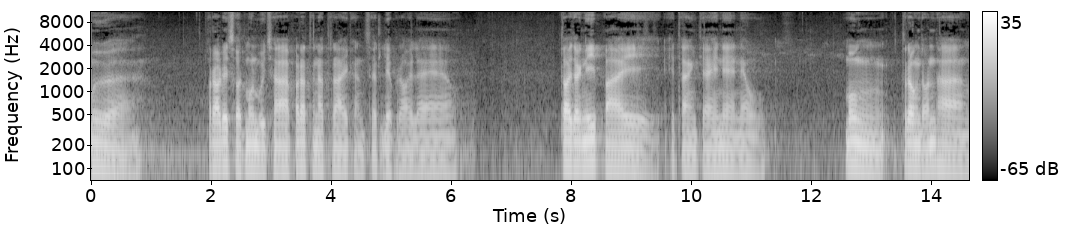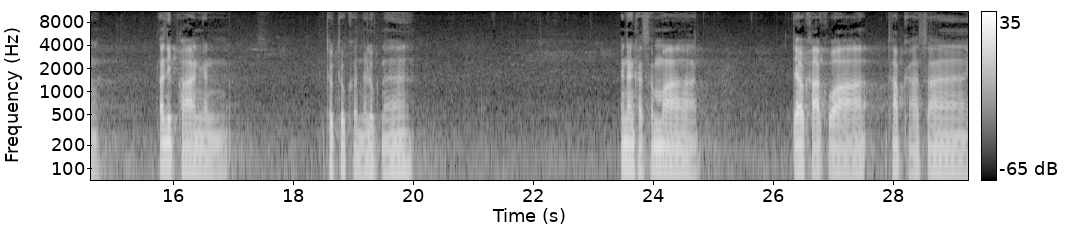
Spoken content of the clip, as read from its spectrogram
เมื่อเราได้สวดมนต์บูชาพระรัตนตรัยกันเสร็จเรียบร้อยแล้ว ต่อจากนี้ไปให้ตั้งใจให้แน่แน่วมุ่งตรงถนทางพระนิพพานกัน ทุกๆคนนะลูกนะให้นั่งขัดสมาธิเดี๋ยวขาขวาทับขาซ้าย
